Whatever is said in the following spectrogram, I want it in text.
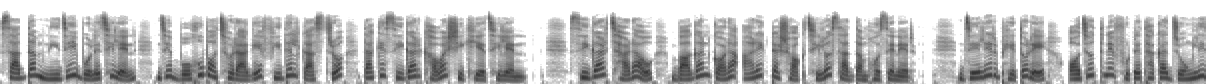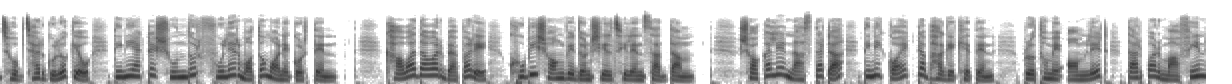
সাদ্দাম নিজেই বলেছিলেন যে বহু বছর আগে ফিদেল কাস্ত্রো তাকে সিগার খাওয়া শিখিয়েছিলেন। সিগার ছাড়াও বাগান করা আরেকটা শখ ছিল সাদ্দাম হোসেনের। জেলের ভেতরে অযত্নে ফুটে থাকা জঙ্গলি ঝোপঝাড়গুলোকেও তিনি একটা সুন্দর ফুলের মতো মনে করতেন। খাওয়া দাওয়ার ব্যাপারে খুবই সংবেদনশীল ছিলেন সাদ্দাম। সকালের নাস্তাটা তিনি কয়েকটা ভাগে খেতেন। প্রথমে অমলেট, তারপর মাফিন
